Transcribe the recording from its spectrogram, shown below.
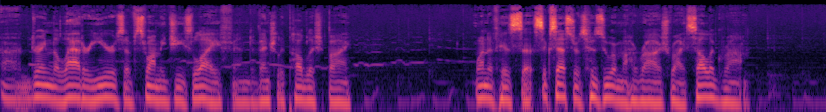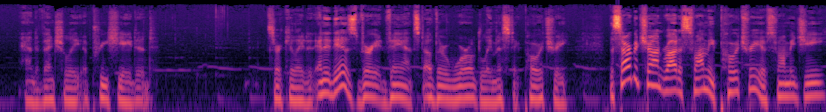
uh, during the latter years of Swamiji's life and eventually published by one of his uh, successors, Hazur Maharaj Rai Salagram and eventually appreciated, circulated. And it is very advanced, otherworldly mystic poetry. The Sarbachan Radhaswami poetry of Swamiji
